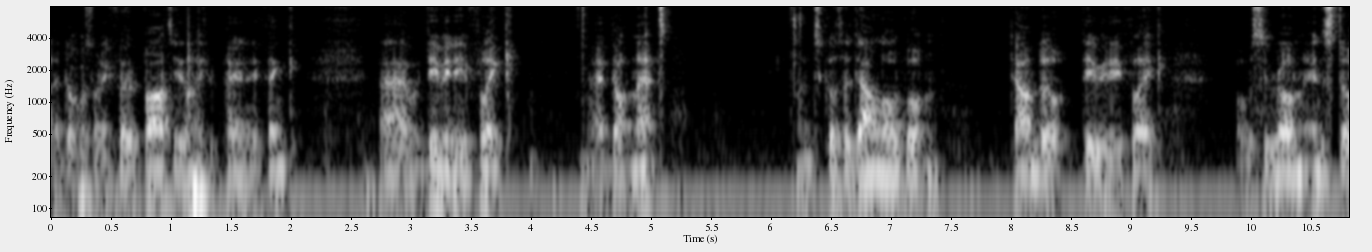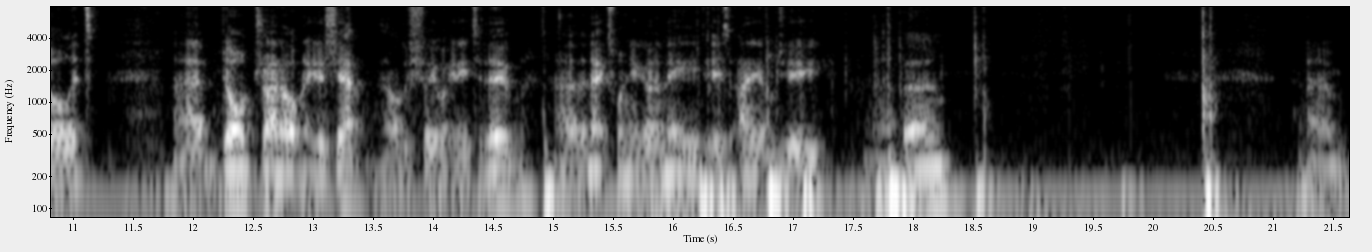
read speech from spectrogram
Uh, don't go to any third party, you don't need to be paying anything. DVDflick.net and just go to the download button, download DVD Flick obviously run, install it. Uh, don't try and open it just yet, I'll just show you what you need to do. Uh, the next one you're going to need is IMG uh, Burn. Um,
